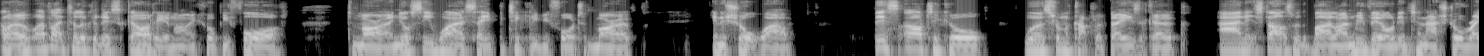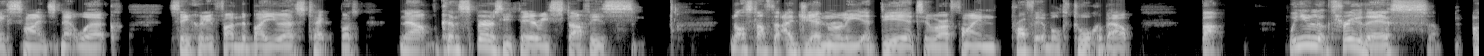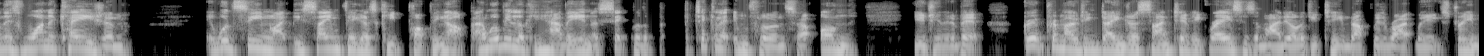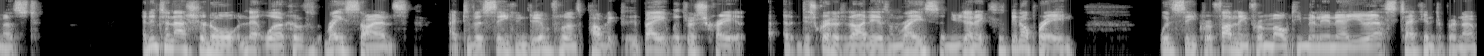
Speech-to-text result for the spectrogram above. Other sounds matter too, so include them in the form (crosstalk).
Hello, I'd like to look at this Guardian article before tomorrow, and you'll see why I say particularly before tomorrow in a short while. This article was from a couple of days ago, and it starts with the byline revealed International Race Science Network, secretly funded by US tech boss. Now, conspiracy theory stuff is not stuff that I generally adhere to or I find profitable to talk about. But when you look through this, on this one occasion, it would seem like these same figures keep popping up. And we'll be looking how they intersect with a particular influencer on YouTube in a bit. Group promoting dangerous scientific racism ideology teamed up with right wing extremists. An international network of race science activists seeking to influence public debate with discredited ideas on race and eugenics has been operating with secret funding from multi-millionaire US tech entrepreneur.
